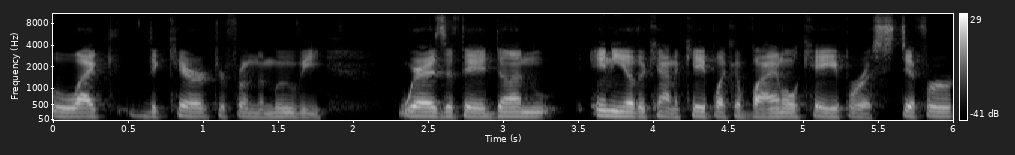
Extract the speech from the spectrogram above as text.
like the character from the movie. Whereas if they had done any other kind of cape, like a vinyl cape or a stiffer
